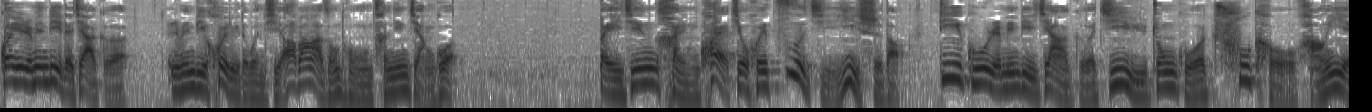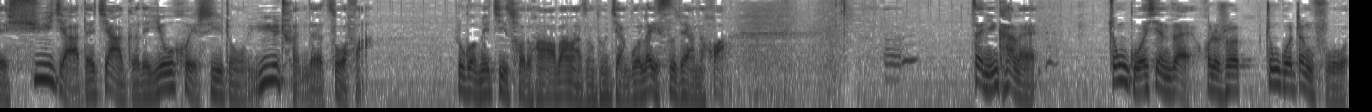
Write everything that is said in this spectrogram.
关于人民币的价格、人民币汇率的问题，奥巴马总统曾经讲过。北京很快就会自己意识到，低估人民币价格、基于中国出口行业虚假的价格的优惠是一种愚蠢的做法。如果没记错的话，奥巴马总统讲过类似这样的话。在您看来，中国现在或者说中国政府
